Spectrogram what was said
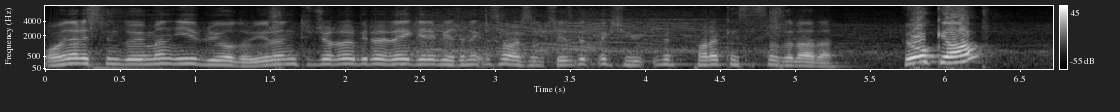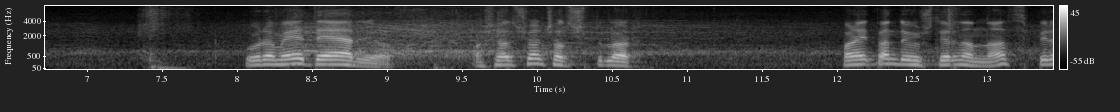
Oyunlar ismini duyman iyi bir yoldur. Yörenin tüccarları bir araya gelip yetenekli savaşçıları cezbetmek için yüklü bir para kesesi hazırlarlar. Yok ya. Uğramaya değer diyor. Aşağıda şu an çalışıyorlar. Bana etmen dövüşlerini anlat. Bir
